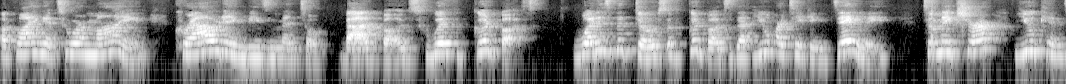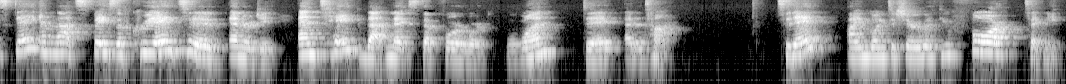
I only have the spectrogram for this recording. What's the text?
applying it to our mind, crowding these mental bad bugs with good bugs. What is the dose of good bugs that you are taking daily to make sure you can stay in that space of creative energy and take that next step forward? One day at a time. Today, I am going to share with you four techniques.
